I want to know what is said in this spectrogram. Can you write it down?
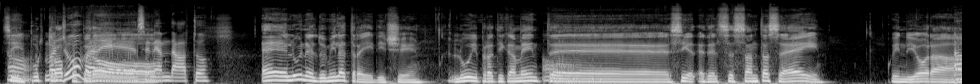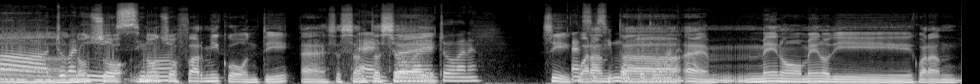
Sì, Oh, purtroppo ma giovane però... se n'è andato. È lui nel 2013, lui praticamente sì, è del 66, quindi ora Ah, non, so, non so farmi i conti, eh, È 66, giovane, giovane. sì, sì, 40, sì, molto giovane. eh, meno, meno di 40,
